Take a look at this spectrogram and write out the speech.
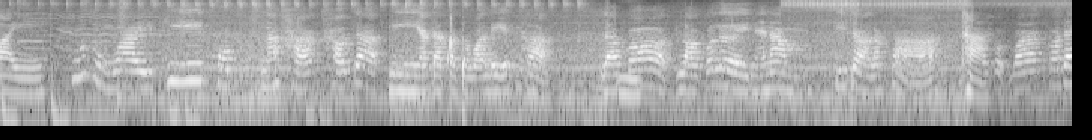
วัย ผู้สูงวัยที่พบนะคะ เขาจะมีอาการปัสสาวะเล็ดค่ะ แล้วก็เราก็เลยแนะนำที่จะรักษาค่ะ ปรากฏว่าก็ได้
